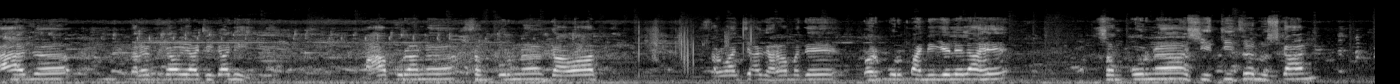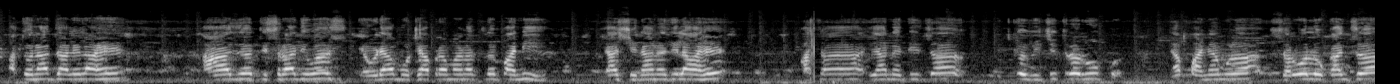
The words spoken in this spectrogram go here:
आज तरटगाव या ठिकाणी महापुरानं संपूर्ण गावात सर्वांच्या घरामध्ये भरपूर पाणी गेलेलं आहे. संपूर्ण शेतीचं नुकसान अतोनात झालेलं आहे. आज तिसरा दिवस एवढ्या मोठ्या प्रमाणातलं पाणी या शिना नदीला आहे. असा या नदीचं इतकं विचित्र रूप या पाण्यामुळं सर्व लोकांचं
